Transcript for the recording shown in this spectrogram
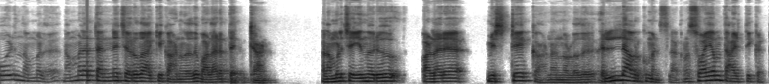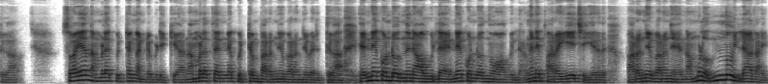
പലപ്പോഴും നമ്മൾ നമ്മളെ തന്നെ ചെറുതാക്കി കാണുന്നത് വളരെ തെറ്റാണ്. നമ്മൾ ചെയ്യുന്ന ഒരു വളരെ മിസ്റ്റേക്ക് ആണ് എന്നുള്ളത് എല്ലാവർക്കും മനസ്സിലാക്കണം. സ്വയം താഴ്ത്തിക്കെട്ടുക സ്വയം നമ്മളെ കുറ്റം കണ്ടുപിടിക്കുക നമ്മളെ തന്നെ കുറ്റം പറഞ്ഞു പറഞ്ഞു വരുത്തുക. എന്നെ കൊണ്ടൊന്നും ആവില്ല എന്നെ കൊണ്ടൊന്നും ആവില്ല. അങ്ങനെ പറയുകയേ ചെയ്യരുത്. പറഞ്ഞ് പറഞ്ഞ് നമ്മളൊന്നും ഇല്ലാതായി.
